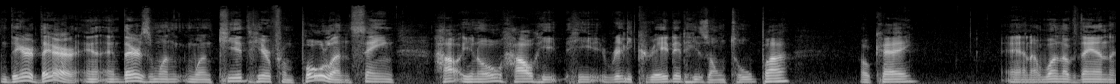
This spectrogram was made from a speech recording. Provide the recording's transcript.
they're there. And, and there's one, one kid here from Poland saying how, you know, how he, he really created his own tulpa, okay? And uh, one of them uh,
